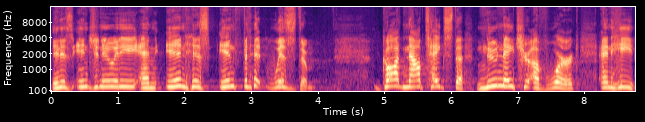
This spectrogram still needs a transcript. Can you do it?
in His ingenuity, and in His infinite wisdom, God now takes the new nature of work and He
